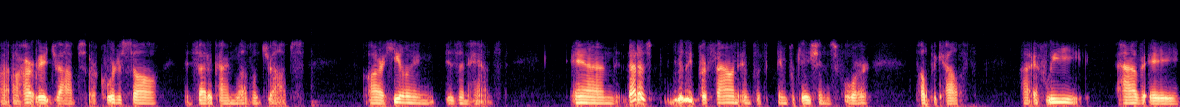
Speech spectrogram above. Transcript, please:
uh, our heart rate drops, our cortisol and cytokine level drops our healing is enhanced. And that has really profound impl- implications for public health. Uh, if we have a,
